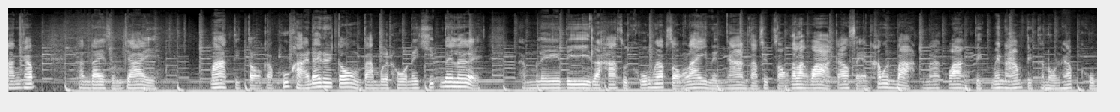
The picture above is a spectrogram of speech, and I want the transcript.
นั้นครับ ท่านใดสนใจ มาติดต่อกับผู้ขายได้โดยตรงตามเบอร์โทรในคลิปได้เลย ทำเลดีราคาสุดคุ้มครับ 2 ไร่ 1 งาน 32 ตารางวา 950,000 บาท หน้ากว้าง ติดแม่น้ำติดถนนครับ คุ้ม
